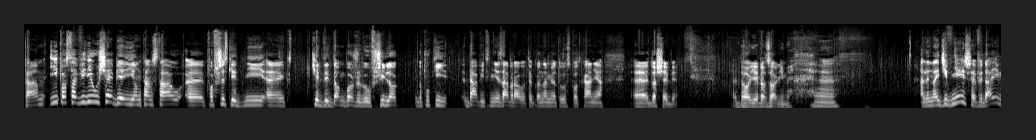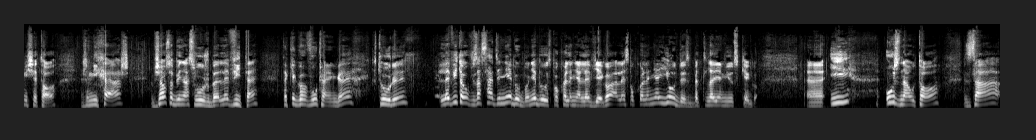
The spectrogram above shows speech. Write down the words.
tam i postawili u siebie i on tam stał e, po wszystkie dni, e, kiedy Dom Boży był w Shiloh, dopóki Dawid nie zabrał tego namiotu spotkania e, do siebie, do Jerozolimy. E, ale najdziwniejsze wydaje mi się to, że Micheasz wziął sobie na służbę Lewitę, takiego włóczęgę, który Lewitą w zasadzie nie był, bo nie był z pokolenia Lewiego, ale z pokolenia Judy, z Betlejem Judzkiego. E, I uznał to za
